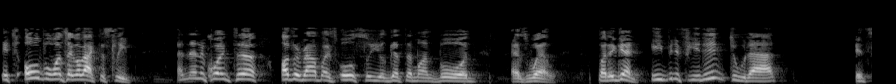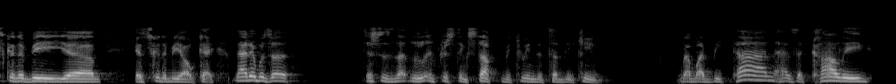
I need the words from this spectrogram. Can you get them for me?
it's over once I go back to sleep. And then according to other rabbis also, you'll get them on board as well. But again, even if you didn't do that, it's going to be, uh, it's going to be okay. Now there was a, this is a little interesting stuff between the tzaddikim. Rabbi Bitan has a colleague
